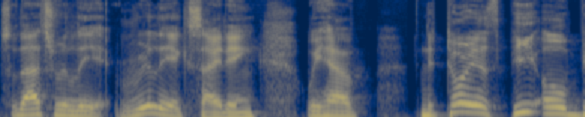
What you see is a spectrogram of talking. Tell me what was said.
So that's really really exciting. We have Notorious POB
